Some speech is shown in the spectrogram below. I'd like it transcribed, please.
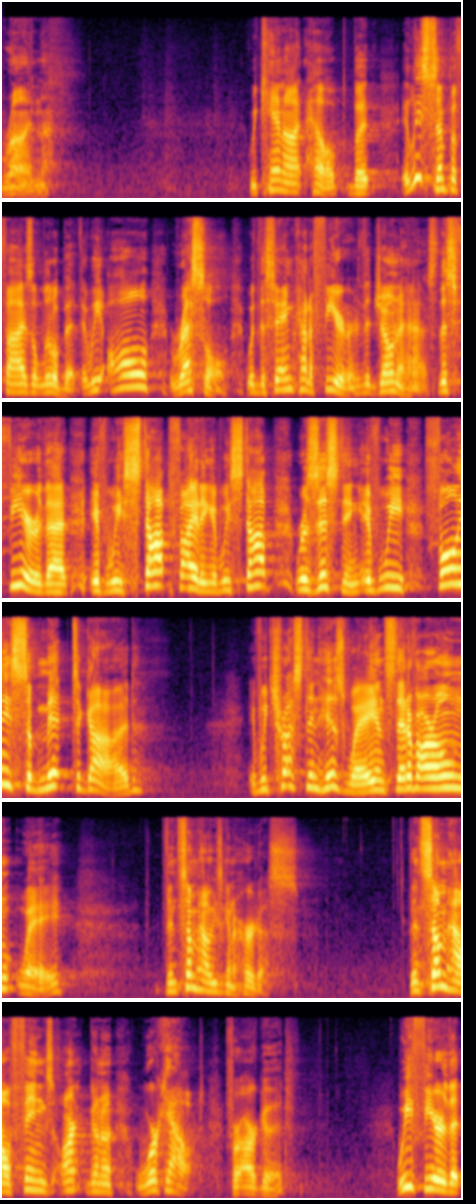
run, we cannot help but at least sympathize a little bit that we all wrestle with the same kind of fear that Jonah has. This fear that if we stop fighting, if we stop resisting, if we fully submit to God, if we trust in His way instead of our own way, then somehow He's going to hurt us. Then somehow things aren't going to work out for our good. We fear that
